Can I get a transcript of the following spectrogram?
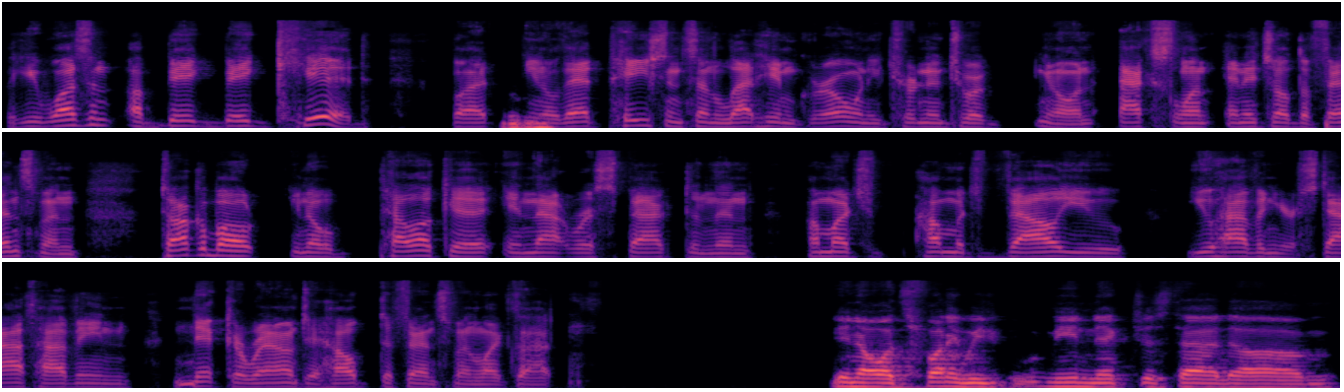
Like he wasn't a big, big kid, but you mm-hmm. know, that patience and let him grow, and he turned into a you know an excellent NHL defenseman. Talk about you know Pellikka in that respect, and then how much how much value you have in your staff having Nick around to help defensemen like that? You know, it's funny. We, me and Nick just had um,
